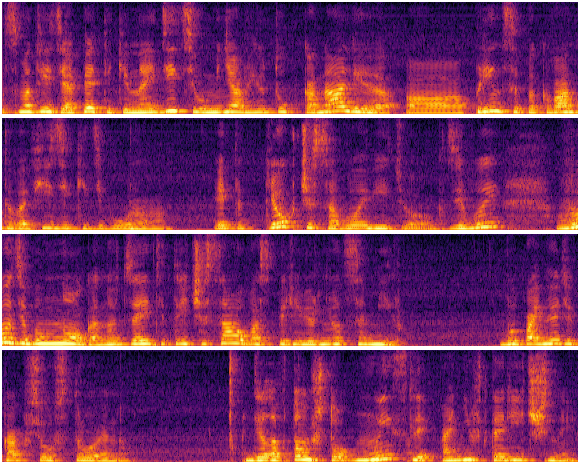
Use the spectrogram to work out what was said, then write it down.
смотрите, опять-таки, найдите у меня в YouTube-канале а, принципы квантовой физики Дегурова. Это трехчасовое видео, где вы вроде бы много, но за эти три часа у вас перевернется мир. Вы поймете, как все устроено. Дело в том, что мысли, они вторичные.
